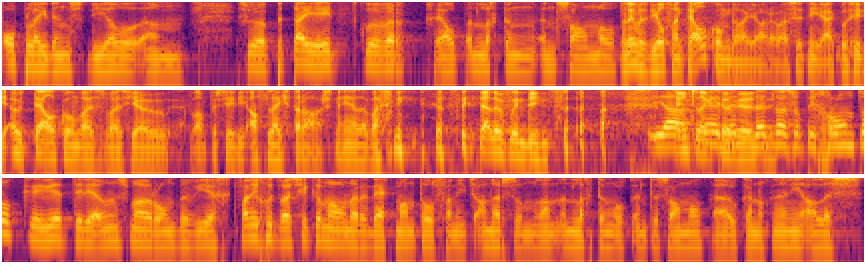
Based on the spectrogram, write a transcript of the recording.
opleidingsdeel, ehm um, so party het Cowert help inligting insamel. Ek dink was deel van Telkom daai jare, was dit nie? Ek wil sê die ou Telkom was was jou amper sê die afluisteraars, nê? Nee? Hulle was nie was nie telefoondiens. ja, eintlik so, gewees. Dit, dit was op die grond ook, jy weet, die ouens maar rond beweeg. Van die goed was seker maar onder 'n dekmantel van iets anders om dan inligting ook in te samel. Uh, ou kan nog nou nie alles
